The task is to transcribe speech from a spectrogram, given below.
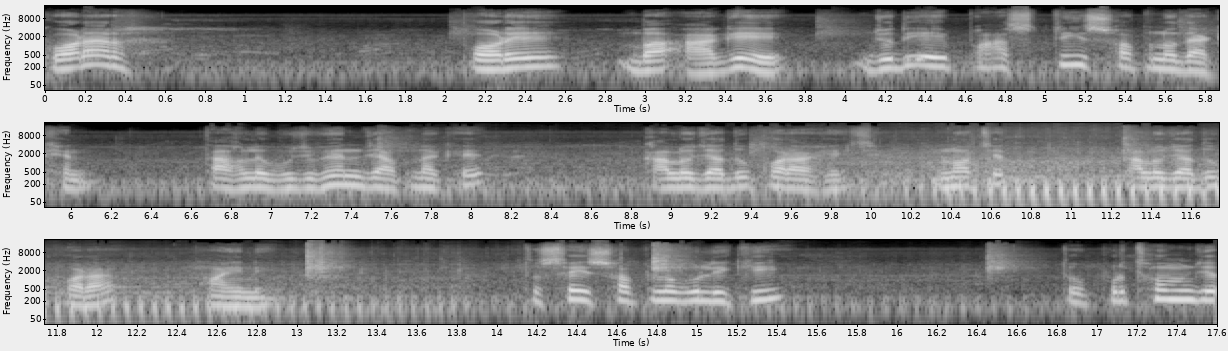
করার পরে বা আগে যদি এই পাঁচটি স্বপ্ন দেখেন, তাহলে বুঝবেন যে আপনাকে কালো জাদু করা হয়েছে। নচেত কালো জাদু করা হয়নি। তো সেই স্বপ্নগুলি কি? তো প্রথম যে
